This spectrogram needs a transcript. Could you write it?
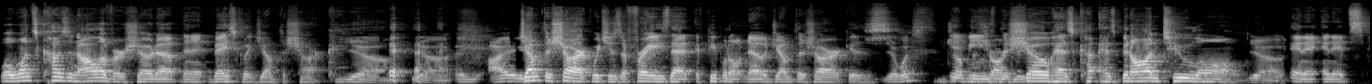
well, once cousin Oliver showed up, then it basically jumped the shark. Yeah, yeah, and I jumped the shark, which is a phrase that if people don't know, jump the shark is yeah. What's jump it means the, the show has has been on too long. Yeah, and it, and it's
